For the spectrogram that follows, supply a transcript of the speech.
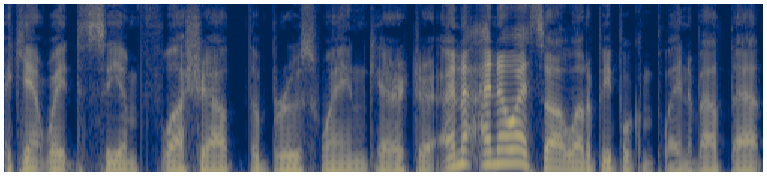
I can't wait to see him flush out the Bruce Wayne character. I know, I know I saw a lot of people complain about that.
